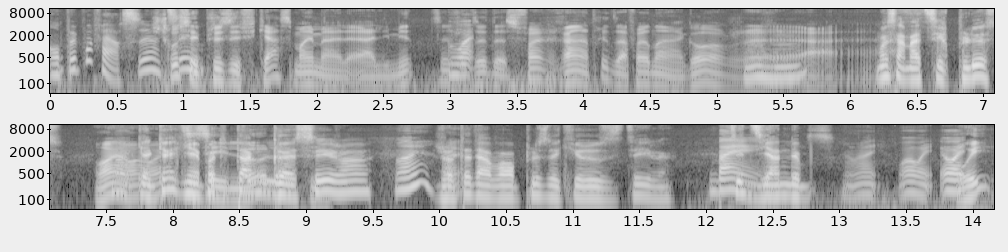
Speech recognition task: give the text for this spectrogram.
on peut pas faire ça. Je trouve que c'est plus efficace, même à, à la limite. je veux Ouais. dire, de se faire rentrer des affaires dans la gorge. euh, Mhm. à- Moi, ça m'attire plus. Ouais, ouais, Quelqu'un ouais. qui vient pas tout le temps là, me là, gosser, genre. Ouais. Je vais Ouais. peut-être avoir plus de curiosité, là. Ben, Tu sais, Diane le. Ouais, ouais, ouais. puis- ouais. Oui.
